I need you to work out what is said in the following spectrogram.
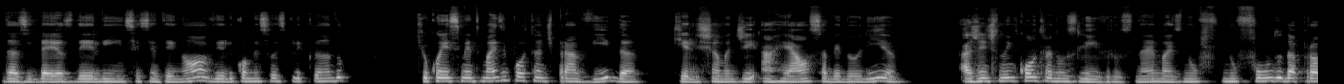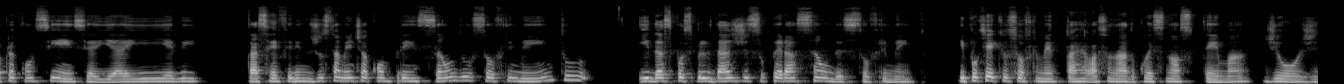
das ideias dele em 69, ele começou explicando que o conhecimento mais importante para a vida, que ele chama de a real sabedoria, a gente não encontra nos livros, né? Mas no, no fundo da própria consciência. E aí ele está se referindo justamente à compreensão do sofrimento e das possibilidades de superação desse sofrimento. E por que, que o sofrimento está relacionado com esse nosso tema de hoje?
